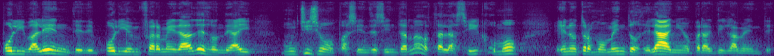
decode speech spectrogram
polivalente, de polienfermedades, donde hay muchísimos pacientes internados, tal así como en otros momentos del año prácticamente.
